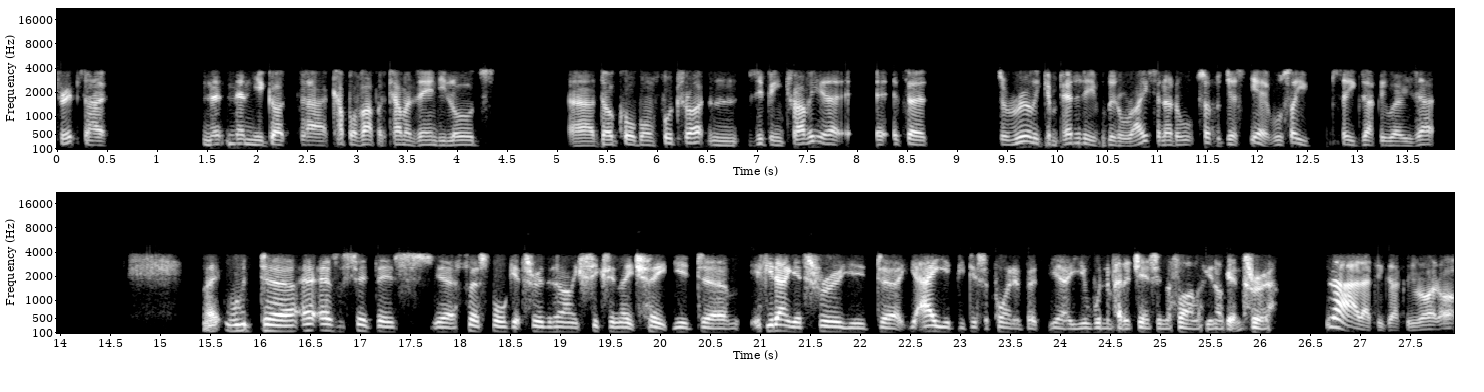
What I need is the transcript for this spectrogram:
trip. So and then you've got uh, a couple of up and comers, Andy Lords, uh, Dog Corborn Foot Trot, and Zipping Trovy. Uh, it's a it's a really competitive little race, and it'll sort of just yeah, we'll see see exactly where he's at. Mate, would uh, as I said, there's yeah, first four get through. There's only six in each heat. You'd um, if you don't get through, you'd uh, a you'd be disappointed, but yeah, you wouldn't have had a chance in the final if you're not getting through. No, that's exactly right. I'll,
